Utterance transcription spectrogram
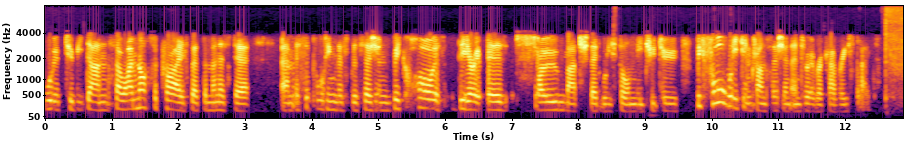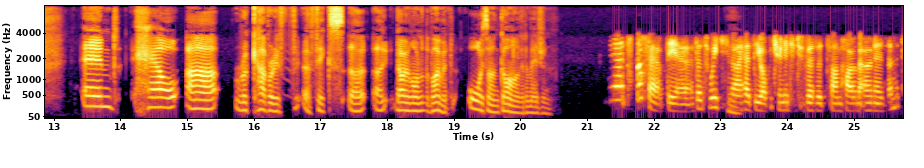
work to be done. So I'm not surprised that the minister um, is supporting this decision because there is so much that we still need to do before we can transition into a recovery state. And how are recovery f- effects uh, uh, going on at the moment? Always ongoing, I can imagine Yeah, it's tough out there. This weekend, I had the opportunity to visit some homeowners, and it's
